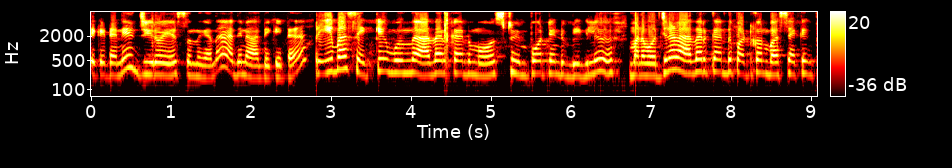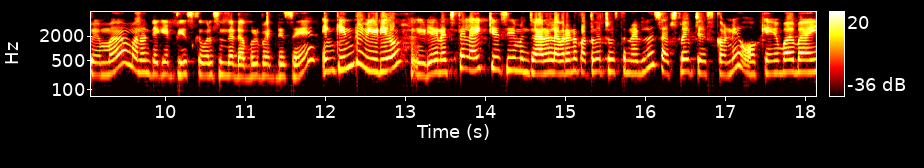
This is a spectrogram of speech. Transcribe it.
టికెట్ అని జీరో వేస్తుంది కదా అది నా టికెట్ ఫ్రీ బస్ ఎక్కే ముందు ఆధార్ కార్డు మోస్ట్ ఇంపార్టెంట్ బిగులు. మన ఒరిజినల్ ఆధార్ కార్డు పట్టుకొని బస్ ఎక్కకపోయామా మనం టికెట్ తీసుకోవాల్సిందే డబ్బులు పెట్టేసి. ఇంకింత వీడియో. వీడియో నచ్చితే లైక్ చేసి మన ఛానల్ ఎవరైనా కొత్తగా చూస్తున్నట్లు సబ్స్క్రైబ్ చేసుకోండి. ఓకే బాయ్ బాయ్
